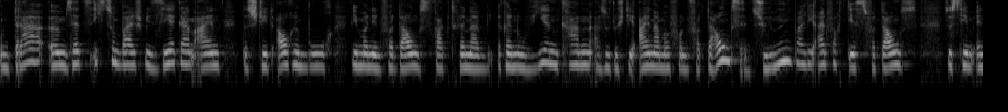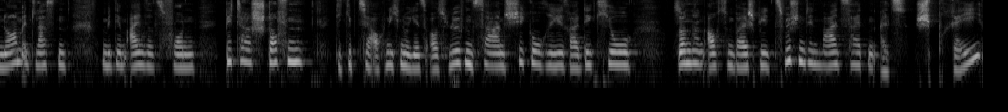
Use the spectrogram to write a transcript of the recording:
Und da ähm, setze ich zum Beispiel sehr gern ein, das steht auch im Buch, wie man den Verdauungstrakt renovieren kann, also durch die Einnahme von Verdauungsenzymen, weil die einfach das Verdauungssystem enorm entlasten, mit dem Einsatz von Bitterstoffen. Die gibt es ja auch nicht nur jetzt aus Löwenzahn, Chicorée, Radicchio, sondern auch zum Beispiel zwischen den Mahlzeiten als Spray,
